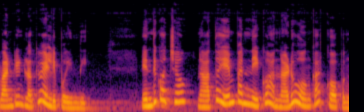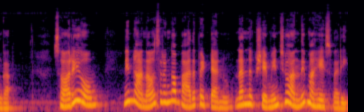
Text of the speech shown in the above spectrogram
వంటింట్లోకి వెళ్ళిపోయింది. ఎందుకొచ్చావు? నాతో ఏం పని నీకు? అన్నాడు ఓంకార్ కోపంగా. సారీ ఓం నిన్ను అనవసరంగా బాధ పెట్టాను నన్ను క్షమించు అంది మహేశ్వరి.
